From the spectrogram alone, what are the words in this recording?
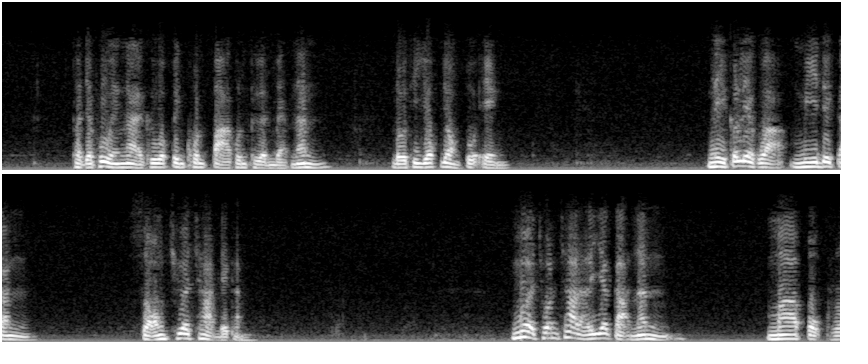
ำถ้าจะพูดง่ายๆคือว่าเป็นคนป่าคนเถื่อนแบบนั้น โดยที่ยกย่องตัวเอง นี่ก็เรียกว่ามีด้วยกันสองเชื้อชาติด้วยกัน เมื่อชนชาติอริยกะนั้น มาปกคร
